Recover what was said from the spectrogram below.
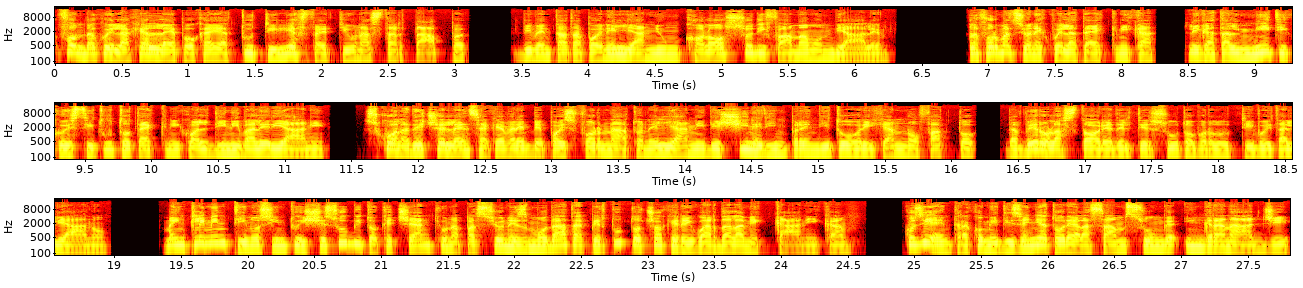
fonda quella che all'epoca è a tutti gli effetti una start-up, diventata poi negli anni un colosso di fama mondiale. La formazione è quella tecnica, legata al mitico Istituto Tecnico Aldini Valeriani, scuola d'eccellenza che avrebbe poi sfornato negli anni decine di imprenditori che hanno fatto davvero la storia del tessuto produttivo italiano. Ma in Clementino si intuisce subito che c'è anche una passione smodata per tutto ciò che riguarda la meccanica. Così entra come disegnatore alla Samsung Ingranaggi,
